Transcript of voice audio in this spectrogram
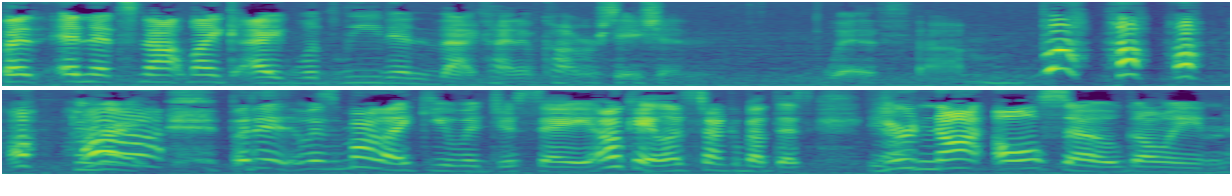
But and it's not like I would lead into that kind of conversation with. Um, Right. But it was more like you would just say, okay, let's talk about this. Yeah. You're not also going,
